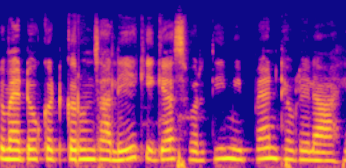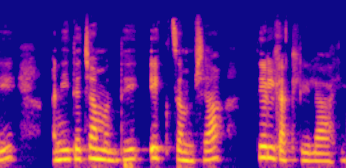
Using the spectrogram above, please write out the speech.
टोमॅटो कट करून झाले की गॅसवरती मी पॅन ठेवलेला आहे आणि त्याच्यामध्ये एक चमचा तेल टाकलेलं आहे.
